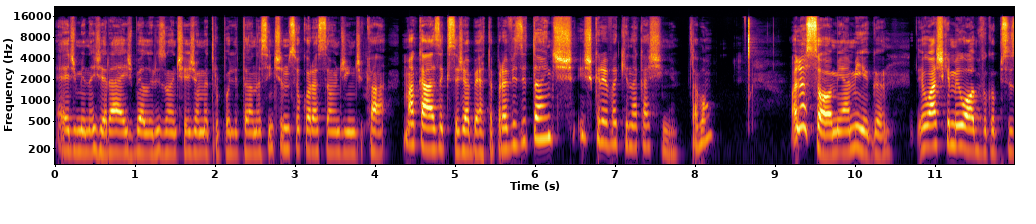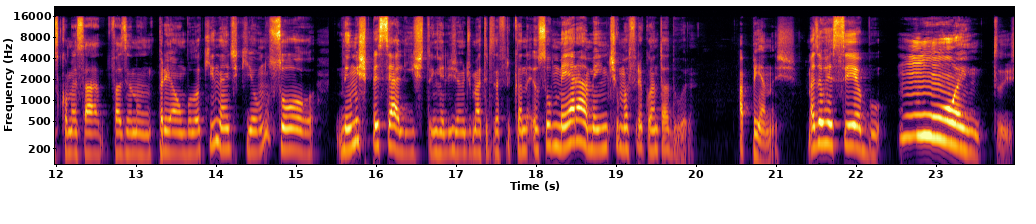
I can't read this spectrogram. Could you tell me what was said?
é, de Minas Gerais, Belo Horizonte, região metropolitana, sentindo seu coração de indicar uma casa que seja aberta para visitantes, escreva aqui na caixinha, tá bom? Olha só, minha amiga, eu acho que é meio óbvio que eu preciso começar fazendo um preâmbulo aqui, né, de que eu não sou nenhuma especialista em religião de matriz africana, eu sou meramente uma frequentadora. Apenas. Mas eu recebo muitos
